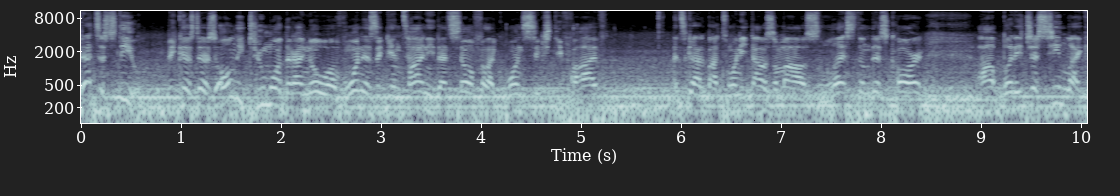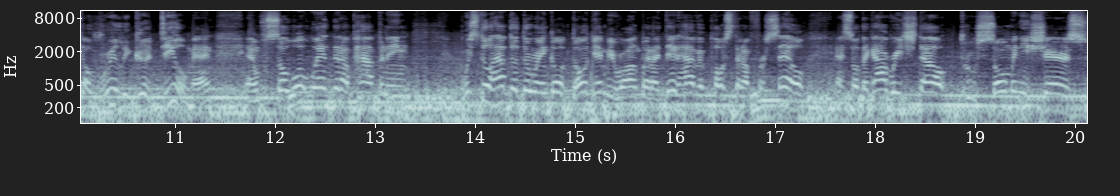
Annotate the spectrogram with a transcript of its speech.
that's a steal because there's only two more that I know of. One is a Gintani that's selling for like 165. It's got about 20,000 miles less than this car, uh, but it just seemed like a really good deal, man. And so what ended up happening, we still have the Durango, don't get me wrong, but I did have it posted up for sale. And so the guy reached out through so many shares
